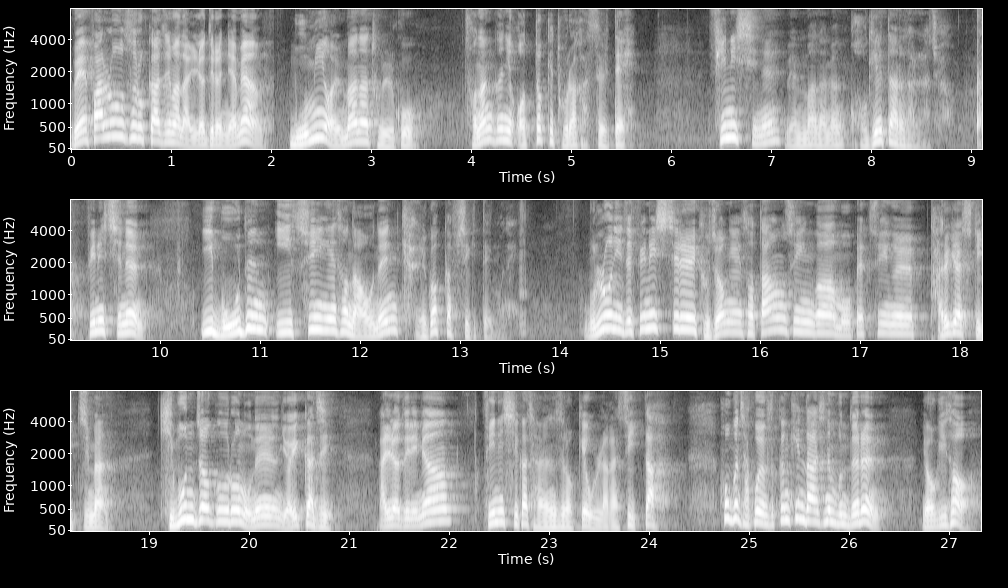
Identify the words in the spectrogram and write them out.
왜 팔로우 스루까지만 알려드렸냐면 몸이 얼마나 돌고 전완근이 어떻게 돌아갔을 때 피니쉬는 웬만하면 거기에 따라 달라져요. 피니쉬는 이 모든 이 스윙에서 나오는 결과값이기 때문에. 물론 이제 피니쉬를 교정해서 다운스윙과 뭐 백스윙을 다르게 할 수도 있지만 기본적으로는 오늘 여기까지 알려드리면 피니쉬가 자연스럽게 올라갈 수 있다. 혹은 자꾸 여기서 끊긴다 하시는 분들은 여기서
